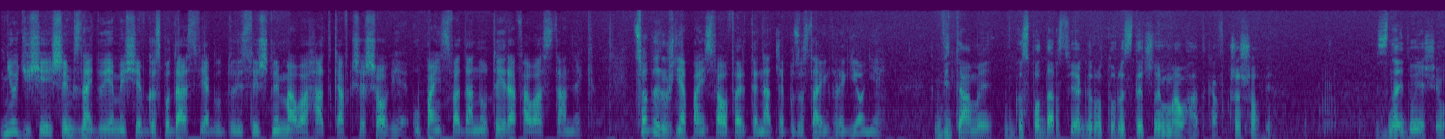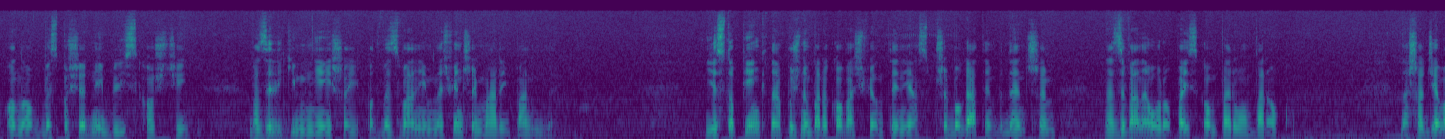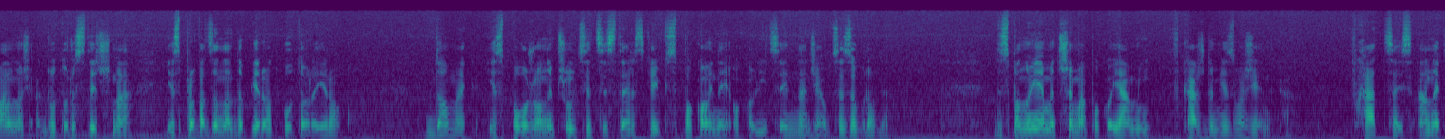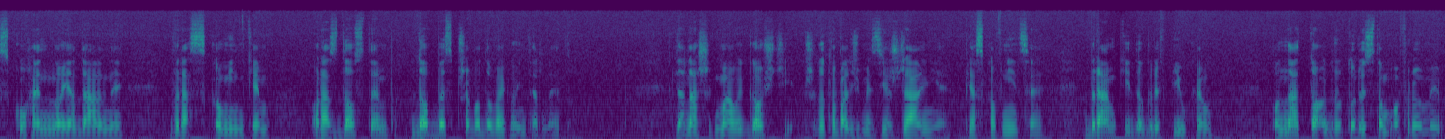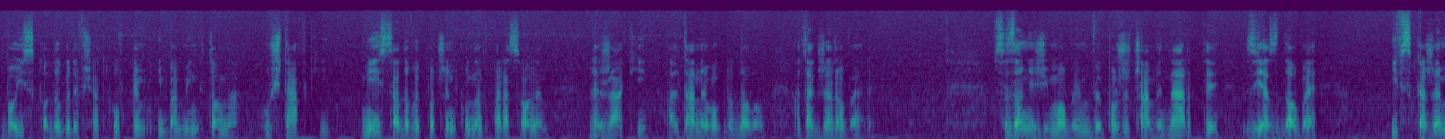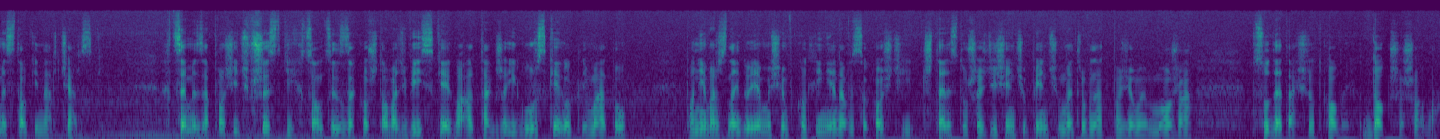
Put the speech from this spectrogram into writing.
dniu dzisiejszym znajdujemy się w gospodarstwie agroturystycznym Mała Chatka w Krzeszowie u Państwa Danuty i Rafała Stanek. Co wyróżnia Państwa ofertę na tle pozostałych w regionie? Witamy w gospodarstwie agroturystycznym Małchatka w Krzeszowie. Znajduje się ono w bezpośredniej bliskości Bazyliki Mniejszej pod wezwaniem Najświętszej Marii Panny. Jest to piękna, późnobarokowa świątynia z przebogatym wnętrzem, nazywana europejską perłą baroku. Nasza działalność agroturystyczna jest prowadzona dopiero od półtorej roku. Domek jest położony przy ulicy Cysterskiej w spokojnej okolicy na działce z ogrodem. Dysponujemy trzema pokojami, w każdym jest łazienka. W chatce jest aneks kuchenno-jadalny wraz z kominkiem oraz dostęp do bezprzewodowego internetu. Dla naszych małych gości przygotowaliśmy zjeżdżalnię, piaskownicę, bramki do gry w piłkę. Ponadto agroturystom oferujemy boisko do gry w siatkówkę i badmintona, huśtawki, miejsca do wypoczynku nad parasolem, leżaki, altanę ogrodową, a także rowery. W sezonie zimowym wypożyczamy narty zjazdowe i wskażemy stoki narciarskie. Chcemy zaprosić wszystkich chcących zakosztować wiejskiego, ale także i górskiego klimatu, ponieważ znajdujemy się w kotlinie na wysokości 465 metrów nad poziomem morza w Sudetach Środkowych do Krzeszowa.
